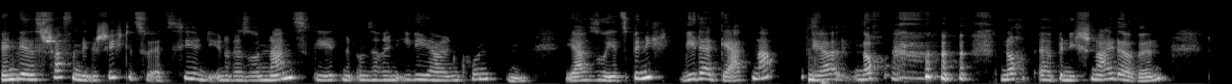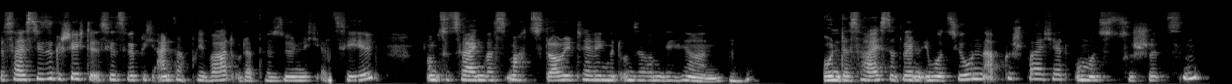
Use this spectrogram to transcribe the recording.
wenn wir es schaffen, eine Geschichte zu erzählen, die in Resonanz geht mit unseren idealen Kunden, ja, so jetzt bin ich weder Gärtner, ja, noch, noch äh, bin ich Schneiderin. Das heißt, diese Geschichte ist jetzt wirklich einfach privat oder persönlich erzählt um zu zeigen, was macht Storytelling mit unserem Gehirn. Mhm. Und das heißt, es werden Emotionen abgespeichert, um uns zu schützen.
